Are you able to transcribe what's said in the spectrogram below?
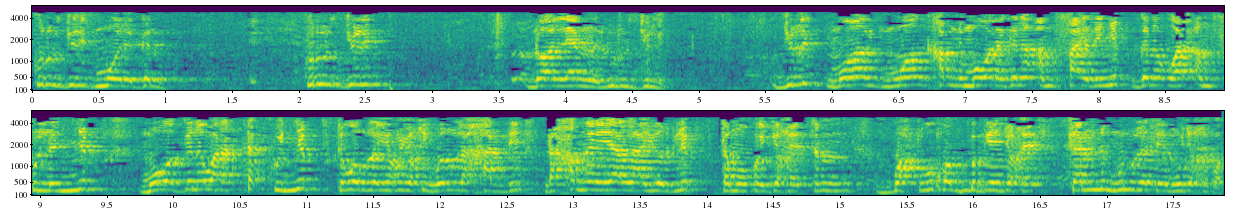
ku dul jullit moo la gën ku dul jullit doo lenn lu dul jullit jullit moo moo xam ne moo war a gën a am fayda ñëpp gën a war a am fulla ñëpp moo gën a war a takku ñëpp te warul a yox yoxi warul a xaddi ndax xam na ne yàllaa yor lépp te moo koy joxe te waxtu wu ko bëggee joxe kenn mënu la tee mu joxe ko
